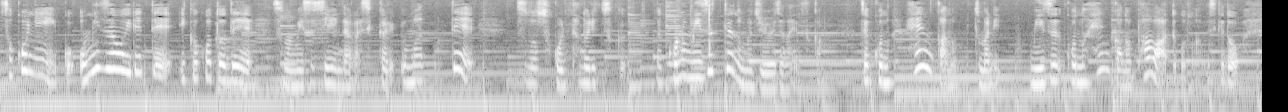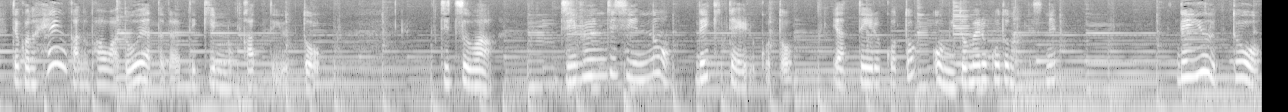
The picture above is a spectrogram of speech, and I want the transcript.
そこにこうお水を入れていくことでその水シリンダーがしっかり埋まってそのそこにたどり着く。この水っていうのも重要じゃないですか。じゃあこの変化のつまり水この変化のパワーってことなんですけどじゃあこの変化のパワーどうやったらできるのかっていうと実は自分自身のできていることやっていることを認めることなんですね。で言うと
